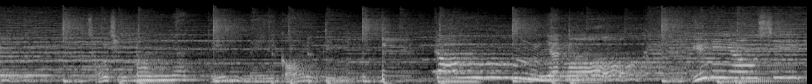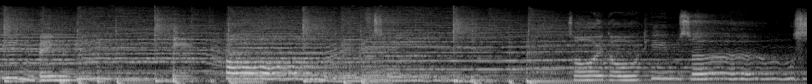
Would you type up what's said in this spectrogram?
边。从前梦一点未改变，今日我与你又视肩并肩，当年情再度添上新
